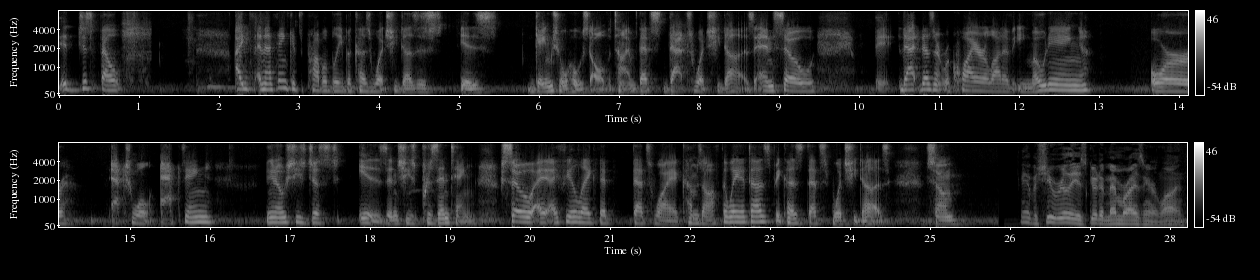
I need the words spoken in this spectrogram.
it just felt. I and I think it's probably because what she does is is game show host all the time. That's that's what she does, and so eh, that doesn't require a lot of emoting or actual acting. You know, she's just is and she's presenting. So I, I feel like that that's why it comes off the way it does because that's what she does. So Yeah, but she really is good at memorizing her lines.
